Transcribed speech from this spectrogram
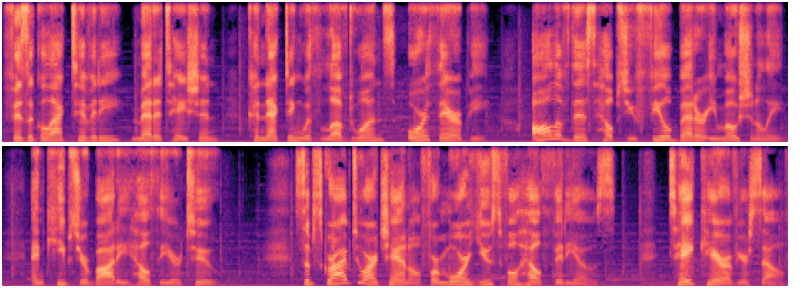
physical activity, meditation, connecting with loved ones, or therapy, all of this helps you feel better emotionally and keeps your body healthier too. Subscribe to our channel for more useful health videos. Take care of yourself.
